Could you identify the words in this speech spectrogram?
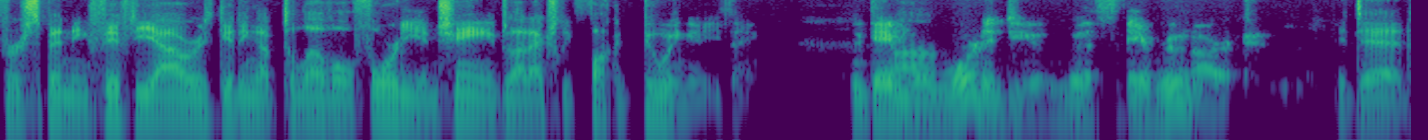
for spending 50 hours getting up to level 40 and change without actually fucking doing anything. The game Um, rewarded you with a rune arc. It did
